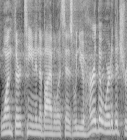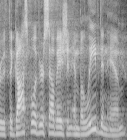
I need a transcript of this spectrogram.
1:13 in the Bible it says, "When you heard the word of the truth, the gospel of your salvation and believed in him,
